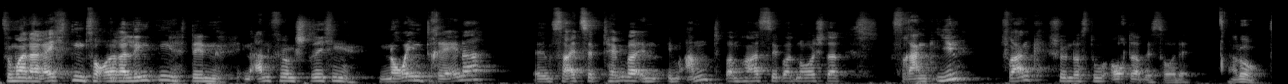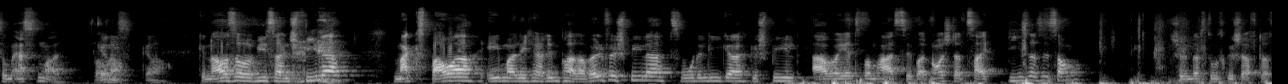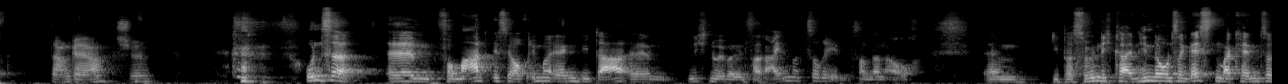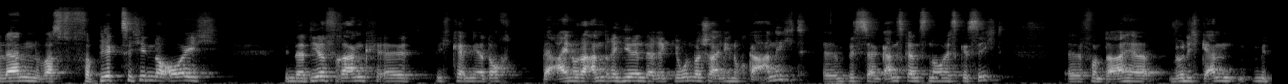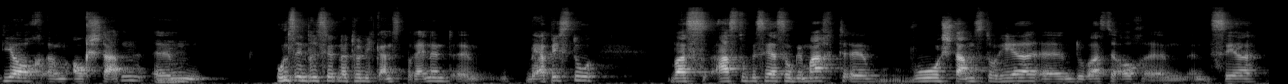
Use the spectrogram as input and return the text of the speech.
Zu meiner Rechten, zu eurer Linken, den in Anführungsstrichen neuen Trainer ähm, seit September in, im Amt beim HSC Bad Neustadt, Frank Il. Frank, schön, dass du auch da bist heute. Hallo. Zum ersten Mal bei genau, uns. Genau. Genauso wie sein Spieler, Max Bauer, ehemaliger Rimparer Wölfe-Spieler, zweite Liga gespielt, aber jetzt beim HSC Bad Neustadt seit dieser Saison. Schön, dass du es geschafft hast. Danke, ja, schön. Unser ähm, Format ist ja auch immer irgendwie da, ähm, nicht nur über den Verein mal zu reden, sondern auch ähm, die Persönlichkeiten hinter unseren Gästen mal kennenzulernen. Was verbirgt sich hinter euch? Hinter dir, Frank, äh, dich kennen ja doch der ein oder andere hier in der Region wahrscheinlich noch gar nicht. Äh, bist ja ein ganz, ganz neues Gesicht. Äh, von daher würde ich gern mit dir auch, ähm, auch starten. Mhm. Ähm, uns interessiert natürlich ganz brennend, ähm, wer bist du? Was hast du bisher so gemacht? Äh, wo stammst du her? Ähm, du warst ja auch ähm, ein sehr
